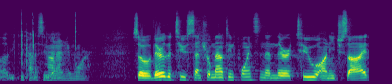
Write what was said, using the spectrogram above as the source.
Uh, you can kind of see Not that. anymore. So there are the two central mounting points, and then there are two on each side.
